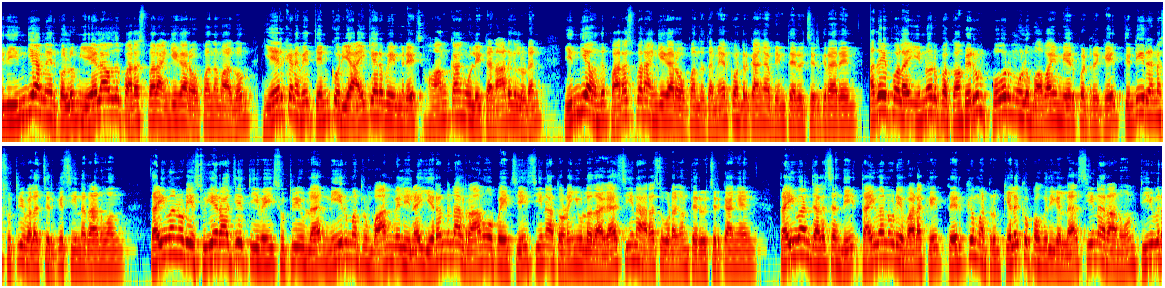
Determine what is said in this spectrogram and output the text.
இது இந்தியா மேற்கொள்ளும் ஏழாவது பரஸ்பர அங்கீகார ஒப்பந்தமாகும். ஏற்கனவே தென்கொரியா ஐக்கிய அரபு எமிரேட்ஸ் ஹாங்காங் உள்ளிட்ட நாடுகளுடன் இந்தியா வந்து பரஸ்பர அங்கீகார ஒப்பந்தத்தை மேற்கொண்டிருக்காங்க அப்படின்னு தெரிவிச்சிருக்கிறாரு. அதே போல இன்னொரு பக்கம் பெரும் போர் மூலம் அபாயம் ஏற்பட்டிருக்கு. திடீரென சுற்றி வளர்ச்சிருக்கு சீன ராணுவம் தைவானுடைய சுயராஜ்ய தீவை சுற்றியுள்ள நீர் மற்றும் வான்வெளியில இரண்டு நாள் ராணுவ பயிற்சியை சீனா தொடங்கியுள்ளதாக சீன அரசு ஊடகம் தெரிவிச்சிருக்காங்க. தைவான் ஜலசந்தி தைவானுடைய வடக்கு தெற்கு மற்றும் கிழக்கு பகுதிகளில் சீன ராணுவம் தீவிர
